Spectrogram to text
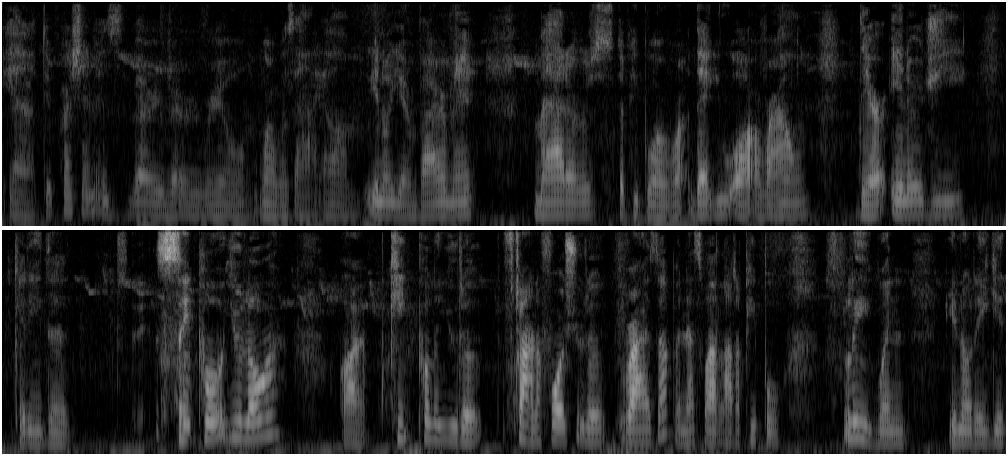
yeah, depression is very, very real. Where was I? Um, you know, your environment matters. The people that you are around, their energy could either sink pull you lower or keep pulling you to trying to force you to rise up. And that's why a lot of people flee when you know they get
